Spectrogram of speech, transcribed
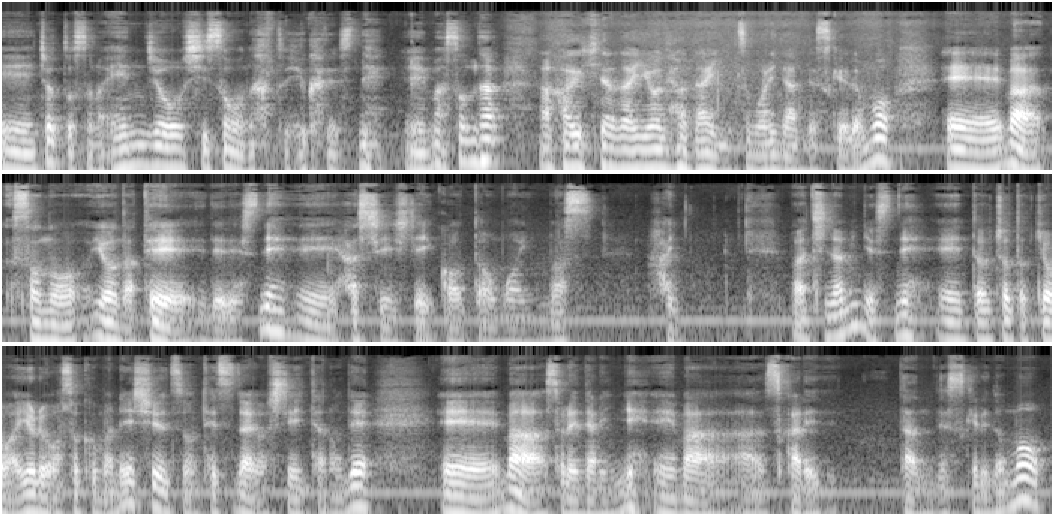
えー、ちょっとその炎上しそうなというかですね、えー、まあ、そんな過激な内容ではないつもりなんですけれども、えー、まあ、そのような体でですね、え発信していこうと思います。はい。まあ、ちなみにですね、えーと、ちょっと今日は夜遅くまで手術の手伝いをしていたので、えまあそれなりにね、えまあ疲れたんですけれども、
